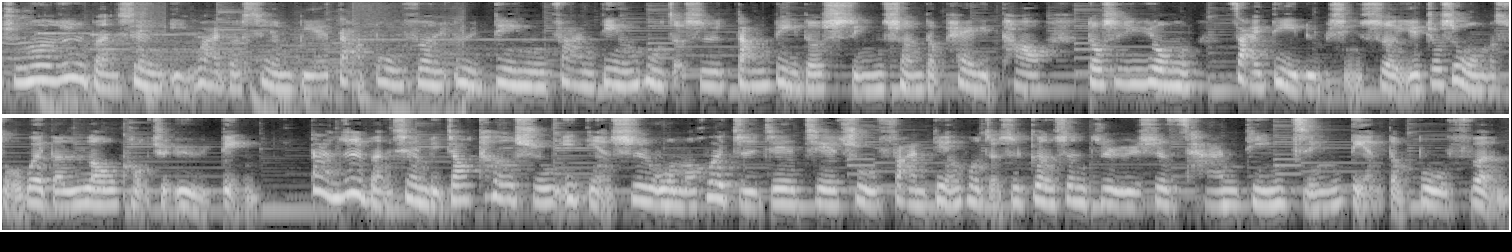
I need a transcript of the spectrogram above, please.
除了日本线以外的线别，大部分预订饭店或者是当地的行程的配套，都是用在地旅行社，也就是我们所谓的 local 去预订。但日本线比较特殊一点是，我们会直接接触饭店，或者是更甚至于是餐厅、景点的部分。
